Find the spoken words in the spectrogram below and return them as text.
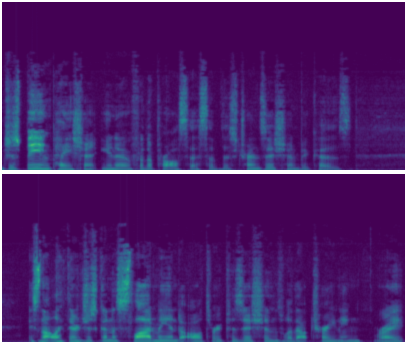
just being patient, you know, for the process of this transition because it's not like they're just going to slide me into all three positions without training, right?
